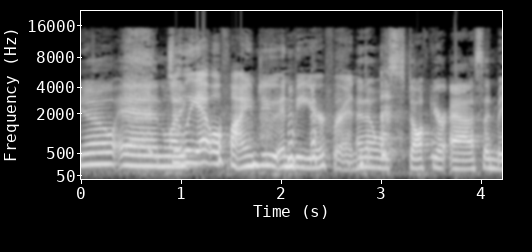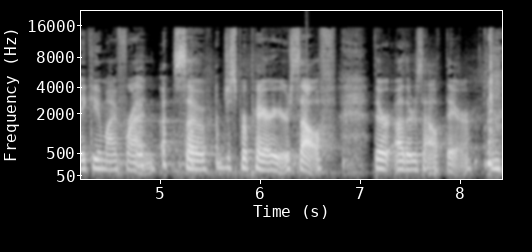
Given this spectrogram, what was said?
you know, and like, Juliet will find you and be your friend. and I will stalk your ass and make you my friend. So just prepare yourself. There are others out there. I'm,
